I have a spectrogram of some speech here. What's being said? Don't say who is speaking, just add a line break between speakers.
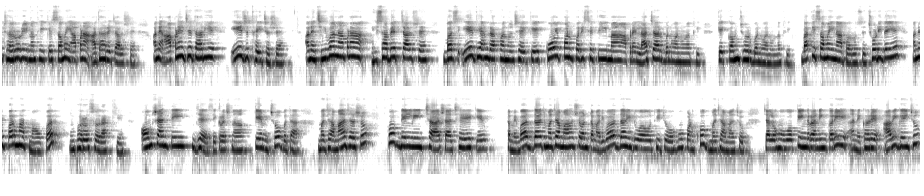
જરૂરી નથી કે સમય આપણા આધારે ચાલશે અને આપણે જે ધારીએ એ જ થઈ જશે. અને જીવન આપણા હિસાબે જ ચાલશે. બસ એ ધ્યાન રાખવાનું છે કે કોઈ પણ પરિસ્થિતિમાં આપણે લાચાર બનવાનું નથી કે કમજોર બનવાનું નથી. બાકી સમય ના ભરોસે છોડી દઈએ અને પરમાત્મા ઉપર ભરોસો રાખીએ. ઓમ શાંતિ. જય શ્રી કૃષ્ણ. કેમ છો બધા? મજામાં જ હશો? ખૂબ દિલની ઈચ્છા આશા છે કે તમે બધા જ મજામાં હશો અને તમારી બધાની દુઆઓથી જો હું પણ ખૂબ મજામાં છું. ચાલો હું વોકિંગ રનિંગ કરી અને ઘરે આવી ગઈ છું.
